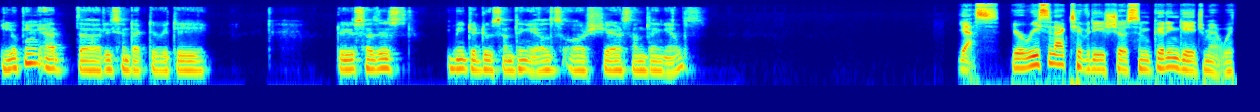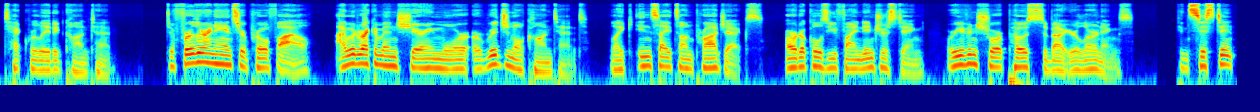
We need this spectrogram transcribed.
Looking at the recent activity, do you suggest me to do something else or share something else? Yes, your recent activity shows some good engagement with tech-related content. To further enhance your profile, I would recommend sharing more original content, like insights on projects, articles you find interesting, or even short posts about your learnings. Consistent,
